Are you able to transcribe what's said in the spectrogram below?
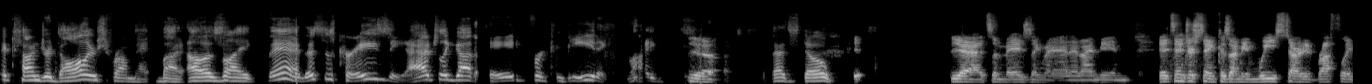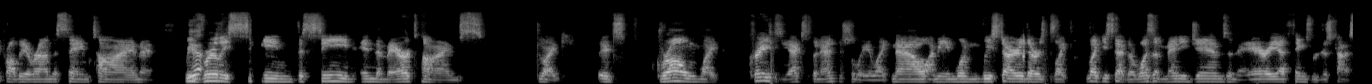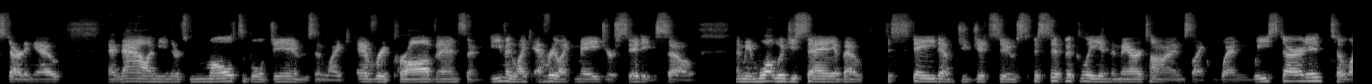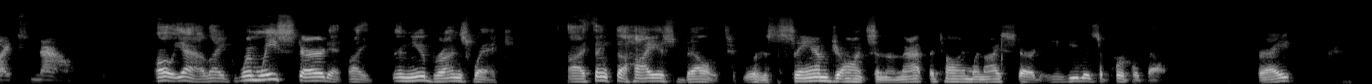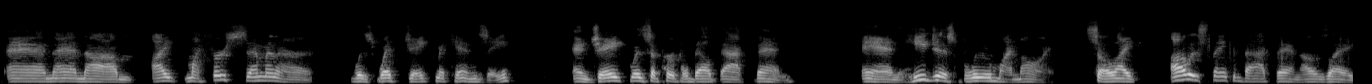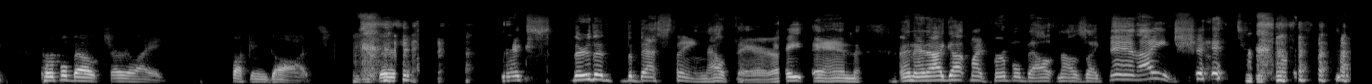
Six hundred dollars from it, but I was like, "Man, this is crazy! I actually got paid for competing." Like, yeah, that's dope. Yeah, it's amazing, man. And I mean, it's interesting because I mean, we started roughly probably around the same time, and we've yeah. really seen the scene in the Maritimes like it's grown like crazy exponentially. Like now, I mean, when we started, there was like, like you said, there wasn't many gyms in the area. Things were just kind of starting out. And now, I mean, there's multiple gyms in like every province and even like every like major city. So, I mean, what would you say about the state of jujitsu specifically in the Maritimes, like when we started to like now? Oh yeah, like when we started, like in New Brunswick, I think the highest belt was Sam Johnson. And at the time when I started, he was a purple belt, right? And then um, I my first seminar was with Jake McKenzie, and Jake was a purple belt back then, and he just blew my mind. So like I was thinking back then, I was like, purple belts are like fucking gods. They're, they're the the best thing out there, right? And and then I got my purple belt, and I was like, man, I ain't shit.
